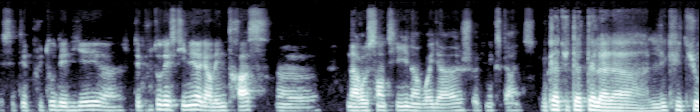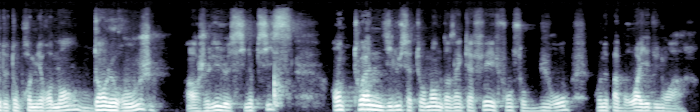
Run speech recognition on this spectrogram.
c'était plutôt dédié, c'était plutôt destiné à garder une trace d'un ressenti, d'un voyage, d'une expérience. Donc là, tu t'attelles à l'écriture de ton premier roman, Dans le rouge. Alors, je lis le synopsis. Antoine dilue sa tourmente dans un café et fonce au bureau pour ne pas broyer du noir.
